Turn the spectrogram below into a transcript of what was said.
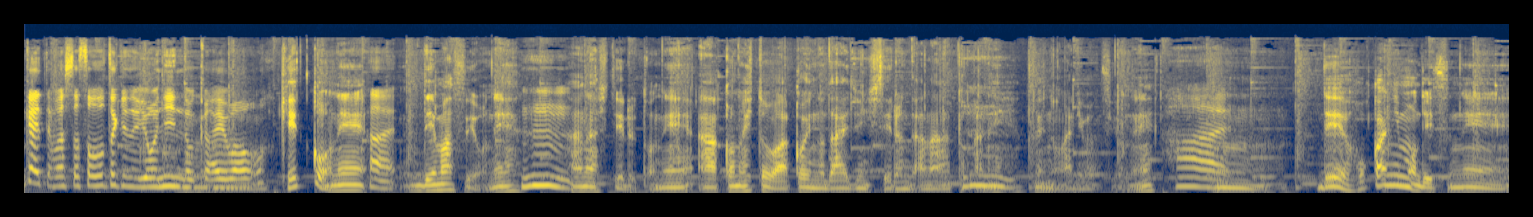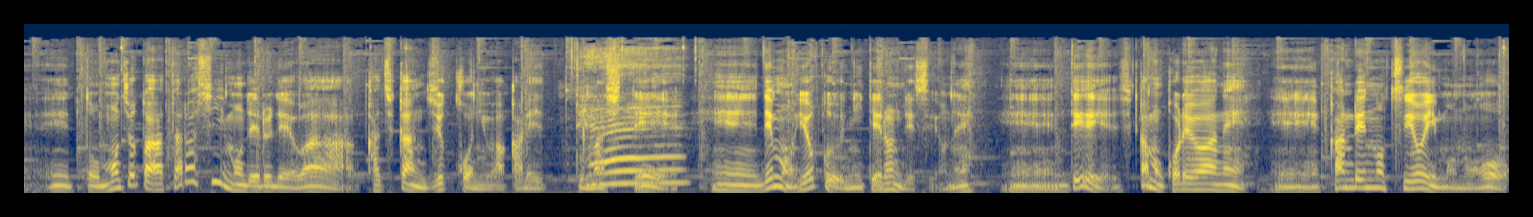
考えてましたその時の4人の会話をうん。結構ね、はい出ますよね。うん話してるとねあこの人はこういうの大事にしてるんだなとかね、うんそういうのがありますよね。はい、うん、で他にもですね、えー、ともうちょっと新しいモデルでは価値観10個に分かれてましてへ、えーでもよく似てるんですよね。えーでしかもこれはね、えー関連の強いものを、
